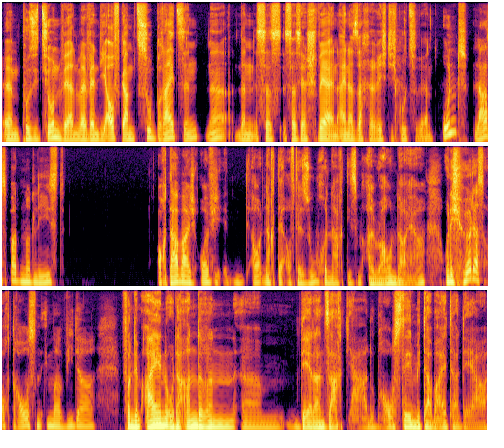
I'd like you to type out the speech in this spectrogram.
ähm, Positionen werden, weil wenn die Aufgaben zu breit sind, ne, dann ist das, ist das ja schwer, in einer Sache richtig gut zu werden. Und last but not least, auch da war ich häufig äh, nach der, auf der Suche nach diesem Allrounder, ja. Und ich höre das auch draußen immer wieder von dem einen oder anderen, ähm, der dann sagt, ja, du brauchst den Mitarbeiter, der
